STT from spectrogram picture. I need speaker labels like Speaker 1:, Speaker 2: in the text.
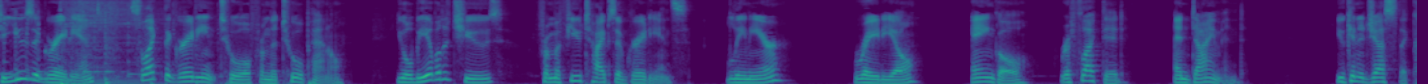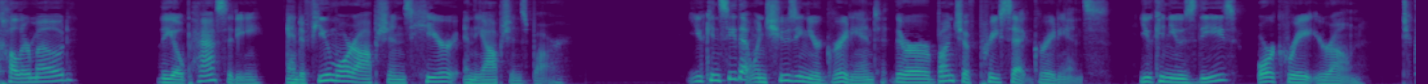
Speaker 1: To use a gradient, select the gradient tool from the tool panel. You will be able to choose from a few types of gradients linear, radial, angle, reflected, and diamond. You can adjust the color mode, the opacity, and a few more options here in the options bar. You can see that when choosing your gradient, there are a bunch of preset gradients. You can use these or create your own.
